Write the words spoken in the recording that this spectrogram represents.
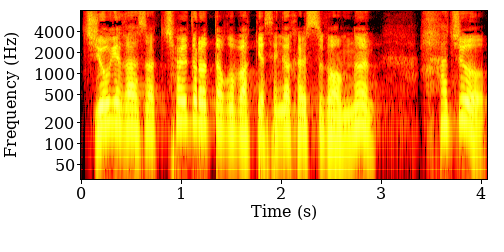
지옥에 가서 철들었다고밖에 생각할 수가 없는 아주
